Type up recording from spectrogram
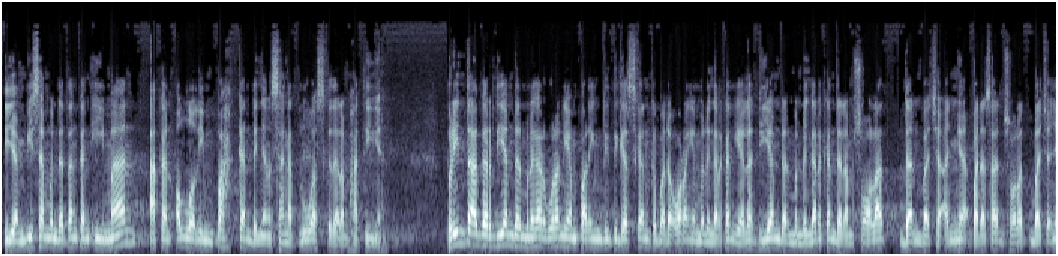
yang bisa mendatangkan iman akan Allah limpahkan dengan sangat luas ke dalam hatinya. Perintah agar diam dan mendengar Quran yang paling ditegaskan kepada orang yang mendengarkan ialah diam dan mendengarkan dalam sholat dan bacaannya pada saat sholat bacanya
